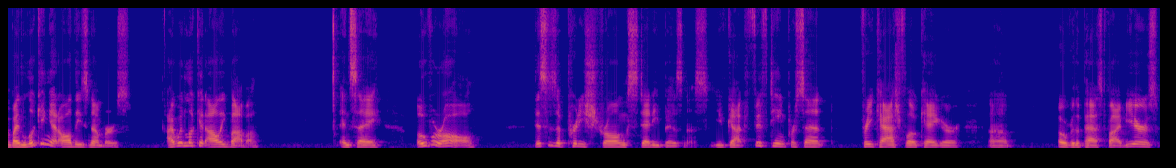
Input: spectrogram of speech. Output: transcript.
by looking at all these numbers, I would look at Alibaba and say, overall, this is a pretty strong, steady business. You've got 15% free cash flow CAGR uh, over the past five years,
